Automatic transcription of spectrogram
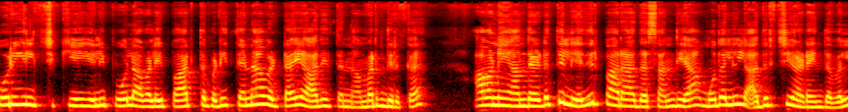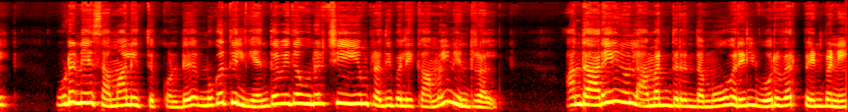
பொறியில் சிக்கிய எலி போல் அவளை பார்த்தபடி தெனாவட்டாய் ஆதித்தன் அமர்ந்திருக்க அவனை அந்த இடத்தில் எதிர்பாராத சந்தியா முதலில் அதிர்ச்சி அடைந்தவள். உடனே சமாளித்து கொண்டு முகத்தில் எந்தவித உணர்ச்சியையும் பிரதிபலிக்காமல் நின்றாள். அந்த அறையினுள் அமர்ந்திருந்த மூவரில் ஒருவர் பெண்மணி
